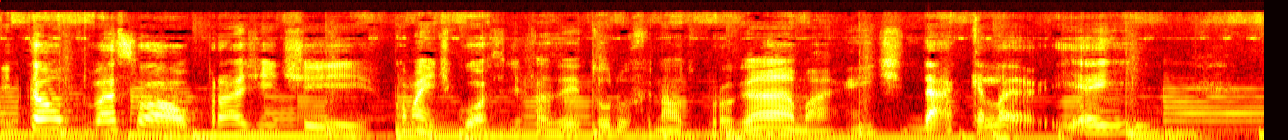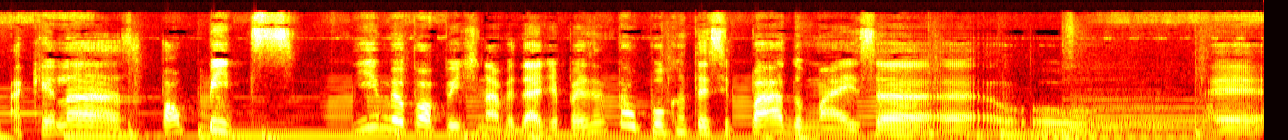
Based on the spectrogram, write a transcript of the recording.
Então, pessoal, pra gente. Como a gente gosta de fazer todo o final do programa, a gente dá aquela. E aí? Aquelas palpites. E meu palpite, na verdade, é estar um pouco antecipado, mas uh, uh, o é,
